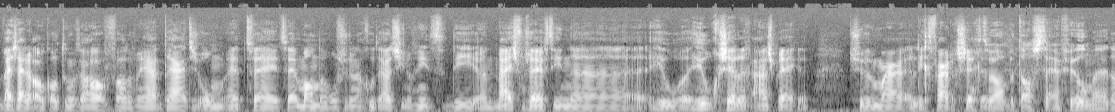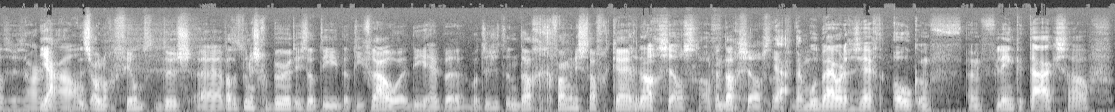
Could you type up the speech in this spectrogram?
Wij zeiden ook al toen we het erover hadden van ja, draai het eens om. Hè, twee, twee mannen, of ze er nou goed uitzien of niet, die een meisje van 17 eh, heel, heel gezellig aanspreken. Zullen we maar lichtvaardig zeggen. Oftewel betasten en filmen, dat is het harde Ja, verhaal. dat is ook nog gefilmd. Dus eh, wat er toen is gebeurd is dat die, dat die vrouwen, die hebben, wat is het, een dag gevangenisstraf gekregen? Een dag celstraf. Een dag celstraf. Ja, daar moet bij worden gezegd ook een, een flinke taakstraf.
